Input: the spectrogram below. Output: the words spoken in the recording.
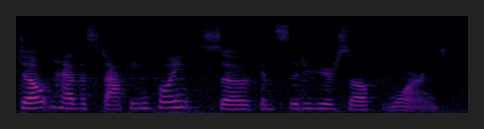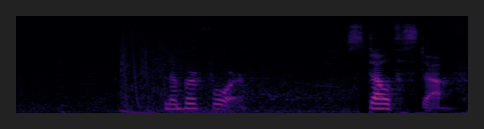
don't have a stopping point, so consider yourself warned. Number 4. Stealth stuff.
